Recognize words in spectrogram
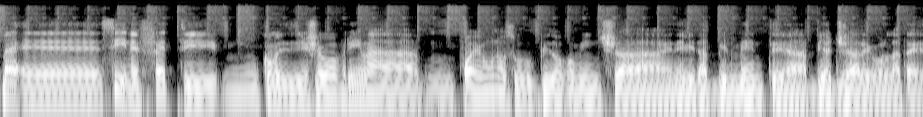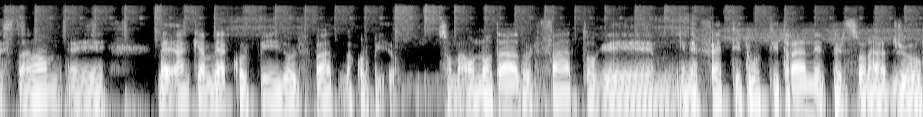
Beh, eh, sì, in effetti, mh, come ti dicevo prima, mh, poi uno subito comincia inevitabilmente a viaggiare con la testa, no? E, beh, anche a me ha colpito il fatto, ha colpito, insomma, ho notato il fatto che mh, in effetti tutti, tranne il personaggio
